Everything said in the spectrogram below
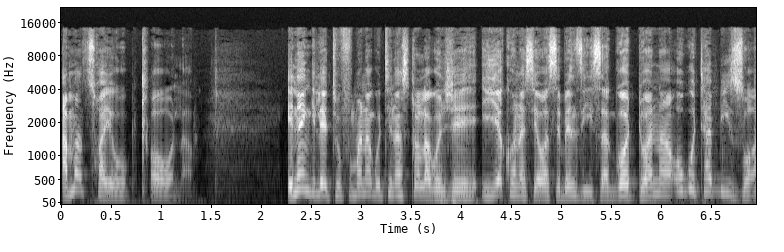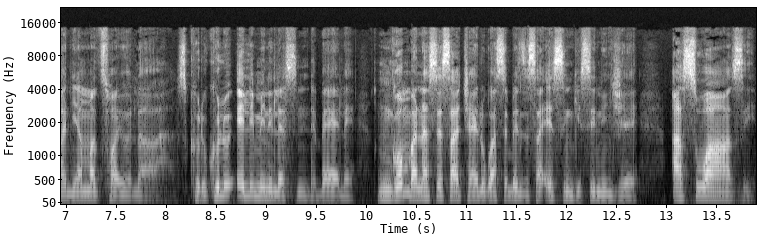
amathwayo wokuhlola. Iningi lethu ufumana ukuthi nasihlolako nje iye khona siyawasebenzisa kodwana ukuthi abizwani amathwayo la. Sikhulukhulu elimini lesindebele ngombana sesajayela ukuwasebenzisa esingisini nje asiwazi.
